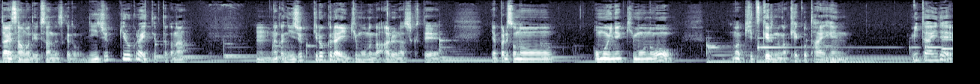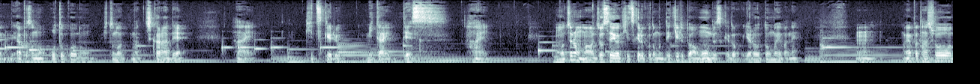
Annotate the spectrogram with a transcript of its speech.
第3話で言ってたんですけど20キロくらいって言ったかな？うんなんか20キロくらい着物があるらしくてやっぱりその重いね着物を、まあ、着付けるのが結構大変みたいでやっぱその男の人の、ま、力ではい着付けるみたいです。はい。もちろんまあ女性が着付けることもできるとは思うんですけどやろうと思えばね、やっぱ多少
